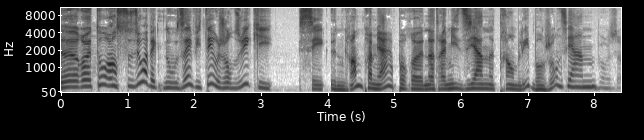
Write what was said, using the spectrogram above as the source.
De retour en studio avec nos invités aujourd'hui qui c'est une grande première pour euh, notre amie Diane Tremblay. Bonjour Diane. Bonjour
